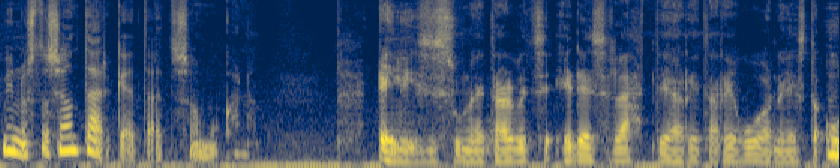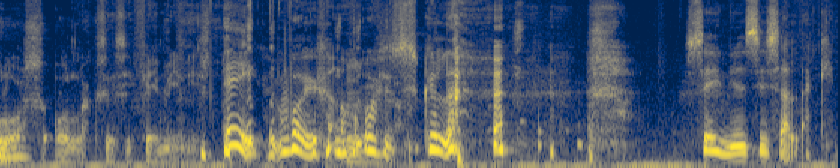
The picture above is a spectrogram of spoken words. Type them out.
Minusta se on tärkeää, että se on mukana. Eli siis sun ei tarvitse edes lähteä ritarihuoneesta mm. ulos ollaksesi feministi. Ei, voi, voi siis kyllä seinien sisälläkin.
